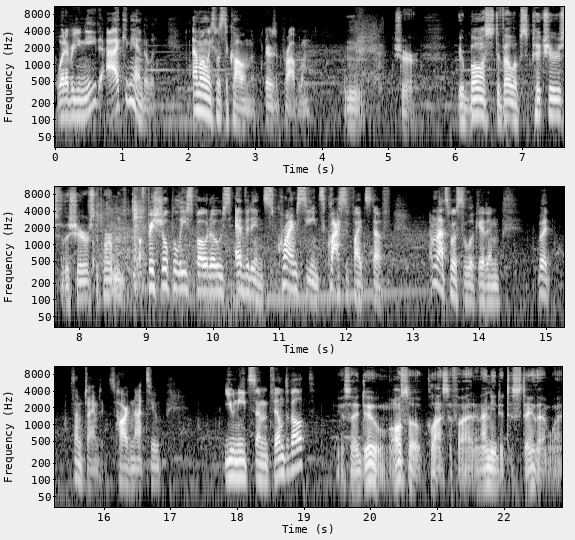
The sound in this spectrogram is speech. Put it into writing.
Whatever you need, I can handle it. I'm only supposed to call him if there's a problem. Hmm, sure. Your boss develops pictures for the sheriff's department? Official police photos, evidence, crime scenes, classified stuff. I'm not supposed to look at him, but sometimes it's hard not to. You need some film developed? Yes, I do. Also classified, and I need it to stay that way.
